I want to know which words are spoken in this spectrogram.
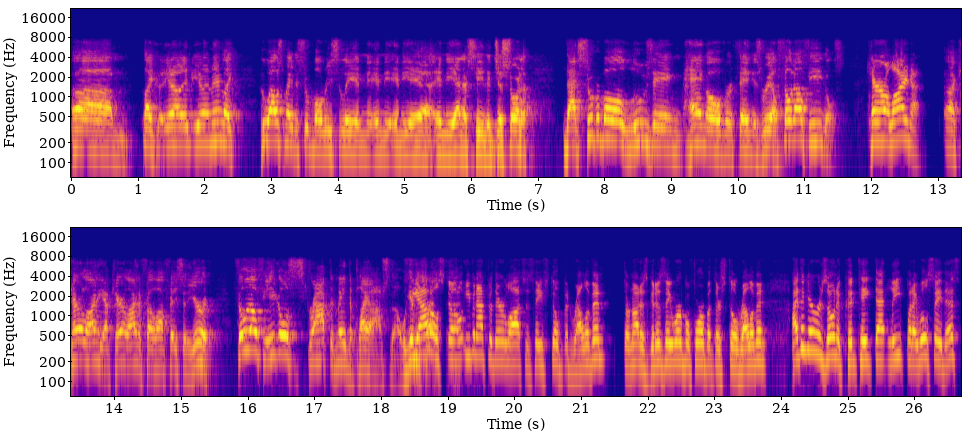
Um, like you know, you know what I mean? Like who else made the Super Bowl recently in the in the in the uh, in the NFC that just sort of that Super Bowl losing hangover thing is real. Philadelphia Eagles. Carolina. Uh, Carolina, yeah, Carolina fell off face of the earth. Philadelphia Eagles strapped and made the playoffs, though. We'll give Seattle still, even after their losses, they've still been relevant. They're not as good as they were before, but they're still relevant. I think Arizona could take that leap, but I will say this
